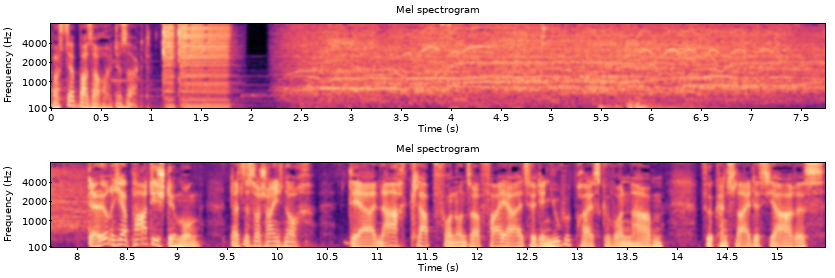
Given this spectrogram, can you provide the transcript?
was der Buzzer heute sagt. Da höre ich ja Partystimmung. Das ist wahrscheinlich noch der Nachklapp von unserer Feier, als wir den Juve-Preis gewonnen haben für Kanzlei des Jahres,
